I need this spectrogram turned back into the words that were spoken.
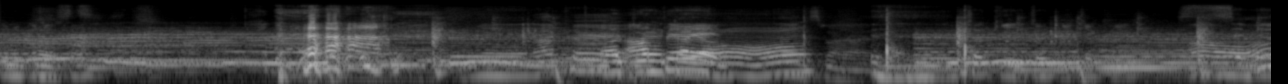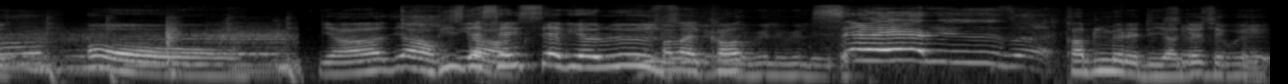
Holocaust. Alper. Alperen. Oo. Çok iyi, çok iyi, çok iyi. Oh. Seviyoruz. Oo. Ya ya Biz ya. de seni seviyoruz. Vallahi kal. Severiz. kalbim eridi ya gerçekten.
